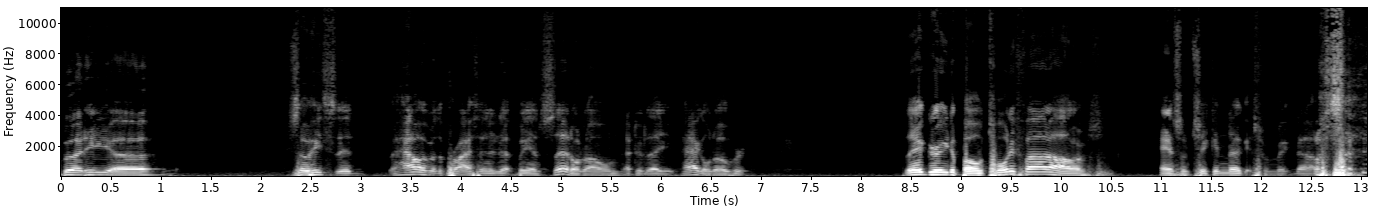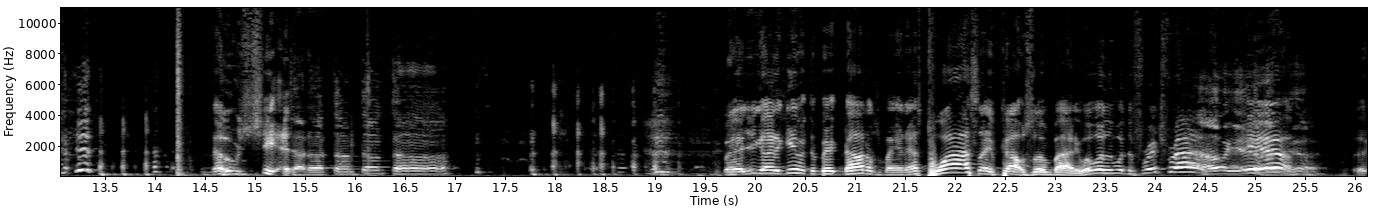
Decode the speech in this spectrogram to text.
but he uh, so he said. However, the price ended up being settled on after they haggled over it. They agreed upon twenty five dollars and some chicken nuggets from McDonald's. no shit. Da da dun dun dun. Man, you got to give it to McDonald's, man. That's twice they've caught somebody. What was it with the French fries? Oh yeah, yeah.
